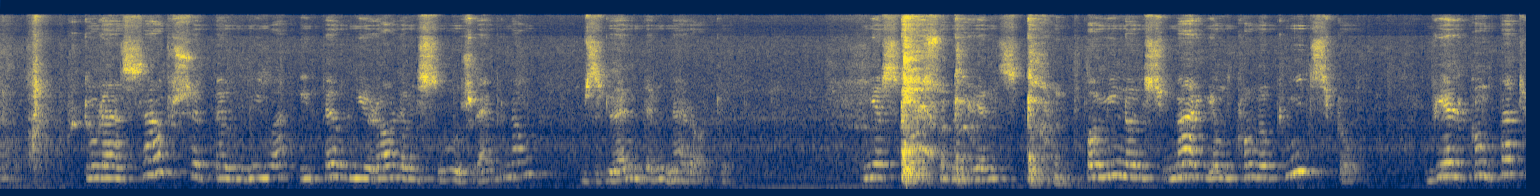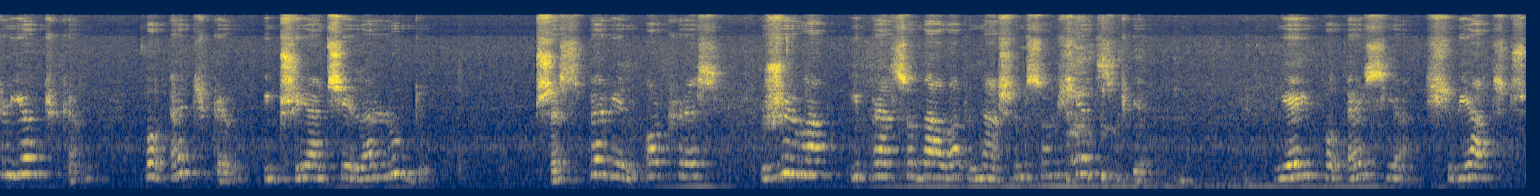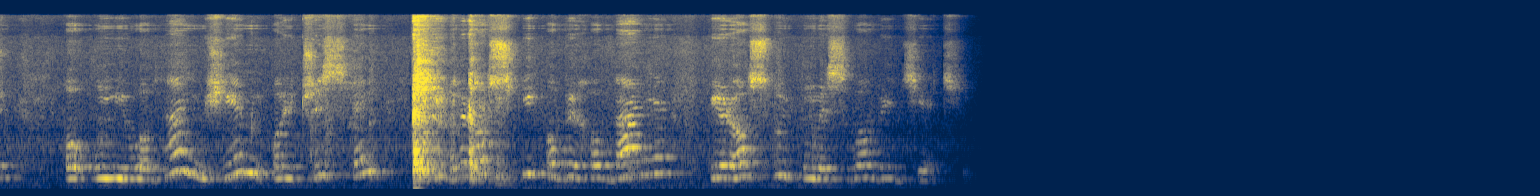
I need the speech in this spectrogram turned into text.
która zawsze pełniła i pełni rolę służebną względem narodu. Nie sposób więc pominąć Marię Konopnicką, wielką patriotkę, poetkę i przyjaciela ludu. Przez pewien okres żyła i pracowała w naszym sąsiedztwie. Jej poezja świadczy o umiłowaniu ziemi ojczystej i troski o wychowanie i rozwój umysłowy dzieci.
